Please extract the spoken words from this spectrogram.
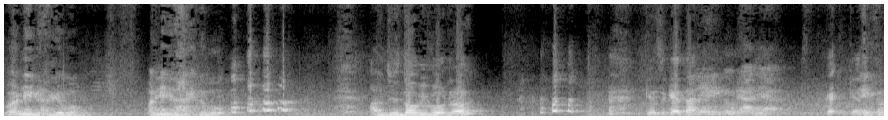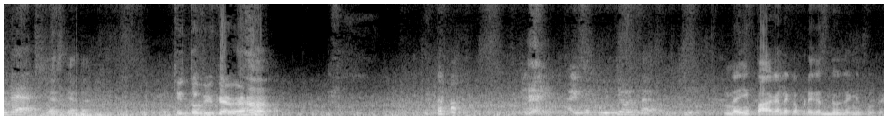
वो नहीं गाड़ी मो वो नहीं गाड़ी मो हम जी दो भी बोल रहा कैसे कहता है? यही तो रे आज यार कैसे नहीं सोचा कैसे कहता है? चित्तो भी कह रहा ऐसा पूछो नहीं पागल है कपड़े गंदे हो जाएँगे पूरे।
